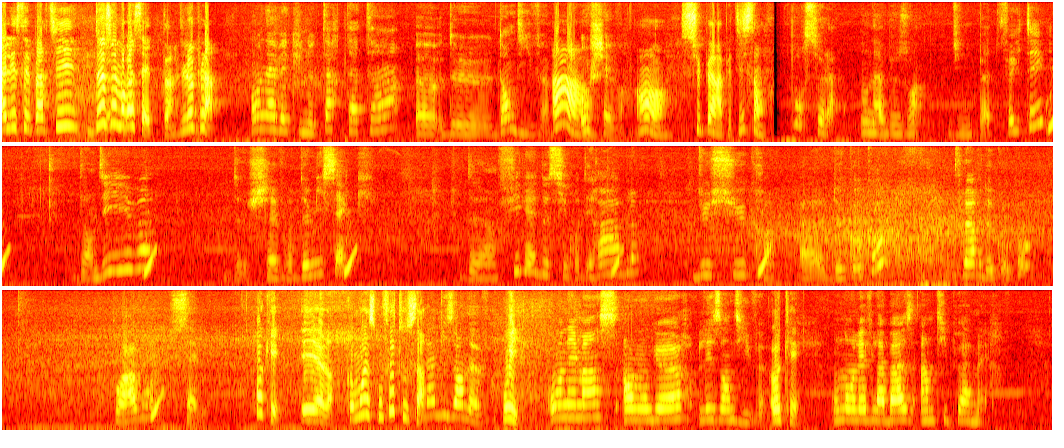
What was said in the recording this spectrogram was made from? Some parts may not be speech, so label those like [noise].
Allez, c'est parti. Deuxième recette, le plat. On est avec une tarte tatin euh, de- d'endive Ah. aux chèvres. Oh, super appétissant. Pour cela, on a besoin d'une pâte feuilletée, d'endive, de chèvre demi-sec, d'un filet de sirop d'érable, du sucre euh, de coco, fleur de coco, poivre, sel. Ok, et alors, comment est-ce qu'on fait tout ça? La mise en œuvre. Oui, On émince en longueur les endives. ok. On enlève la base un petit peu amère.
